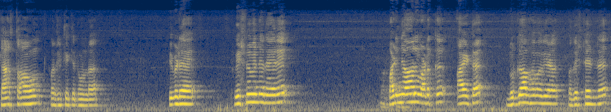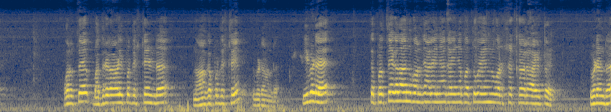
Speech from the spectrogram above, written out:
ശാസ്താവും പ്രതിഷ്ഠിച്ചിട്ടുണ്ട്. ഇവിടെ വിഷ്ണുവിന്റെ നേരെ പടിഞ്ഞാറ് വടക്ക് ആയിട്ട് ദുർഗാ ഭഗവതിയുടെ പ്രതിഷ്ഠയുണ്ട്. പുറത്ത് ഭദ്രകാളി പ്രതിഷ്ഠയുണ്ട്. നാഗപ്രതിഷ്ഠയും ഇവിടെ ഉണ്ട് ഇവിടെ പ്രത്യേകത എന്ന് പറഞ്ഞാൽ ഞാൻ കഴിഞ്ഞ പത്ത് പതിനൊന്ന് വർഷക്കാലമായിട്ട് ഇവിടെ ഉണ്ട്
